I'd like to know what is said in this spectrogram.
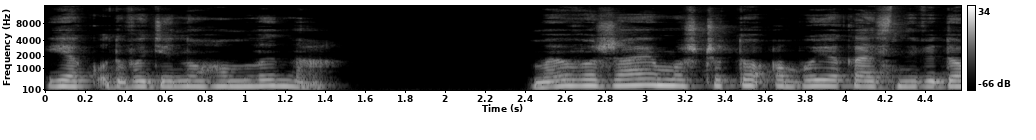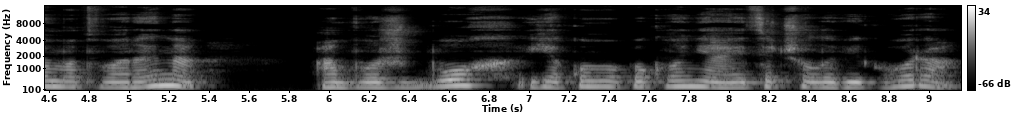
як від водяного млина. Ми вважаємо, що то або якась невідома тварина, або ж Бог, якому поклоняється чоловік гора.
